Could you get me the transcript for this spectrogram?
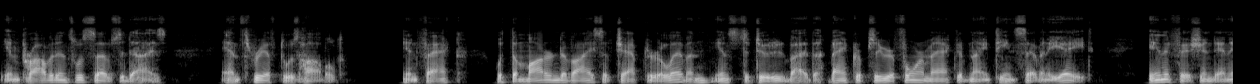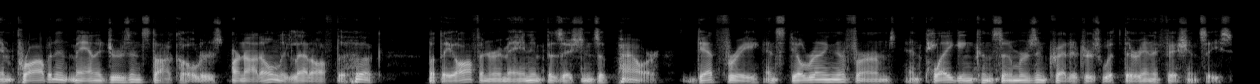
improvidence was subsidized, and thrift was hobbled. In fact, with the modern device of Chapter 11 instituted by the Bankruptcy Reform Act of 1978. Inefficient and improvident managers and stockholders are not only let off the hook, but they often remain in positions of power, debt free, and still running their firms and plaguing consumers and creditors with their inefficiencies.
